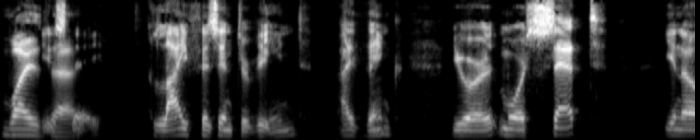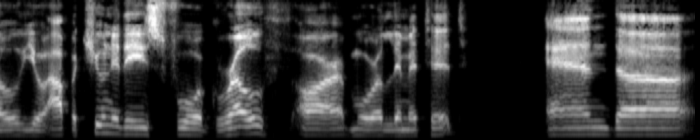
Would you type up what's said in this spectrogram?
Why is that? Say. Life has intervened, I think. You're more set. You know, your opportunities for growth are more limited. And, uh,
